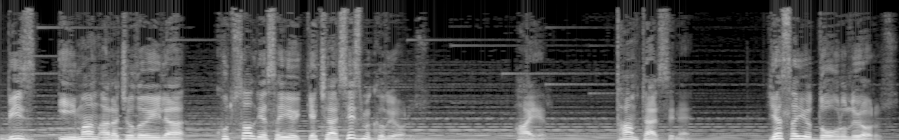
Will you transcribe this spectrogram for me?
biz iman aracılığıyla kutsal yasayı geçersiz mi kılıyoruz? Hayır, tam tersine. Yasayı doğruluyoruz.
